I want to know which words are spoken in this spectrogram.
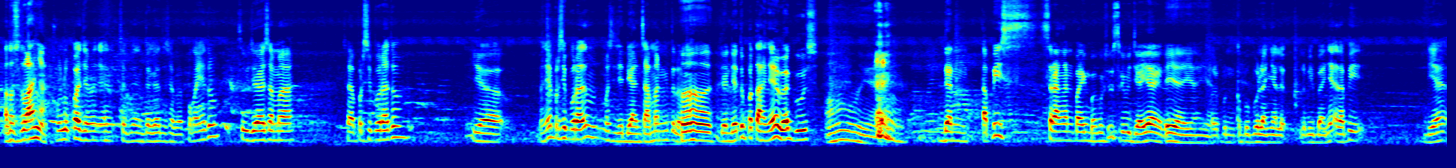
Atau setelahnya? aku lupa zaman yang tiga itu siapa pokoknya tuh Sriwijaya sama sama Persipura tuh ya maksudnya Persipura tuh masih jadi ancaman gitu loh Ah. dan dia tuh pertahanannya bagus Oh iya. dan tapi serangan paling bagus itu Sriwijaya gitu iya iya iya. walaupun kebobolannya le- lebih banyak tapi dia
